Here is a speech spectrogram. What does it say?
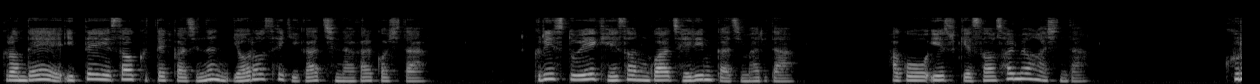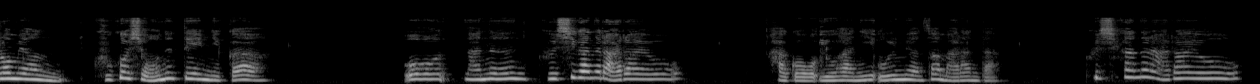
그런데 이때에서 그때까지는 여러 세기가 지나갈 것이다. 그리스도의 개선과 재림까지 말이다. 하고 예수께서 설명하신다. 그러면 그것이 어느 때입니까? 어, 나는 그 시간을 알아요. 하고 요한이 울면서 말한다. 그 시간을 알아요.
